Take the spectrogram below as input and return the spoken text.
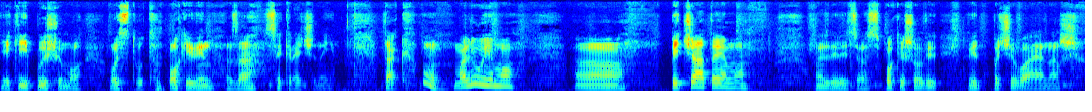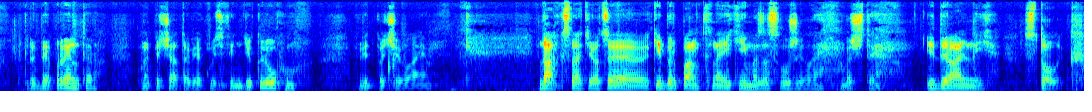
який пишемо ось тут, поки він засекречений. Так, ну, малюємо, а, печатаємо. Ось дивіться, ось поки що від- відпочиває наш 3D-принтер. Напечатав якусь фіндіклюху, відпочиває. Так, кстати, оце кіберпанк, на який ми заслужили. Бачите, ідеальний столик.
